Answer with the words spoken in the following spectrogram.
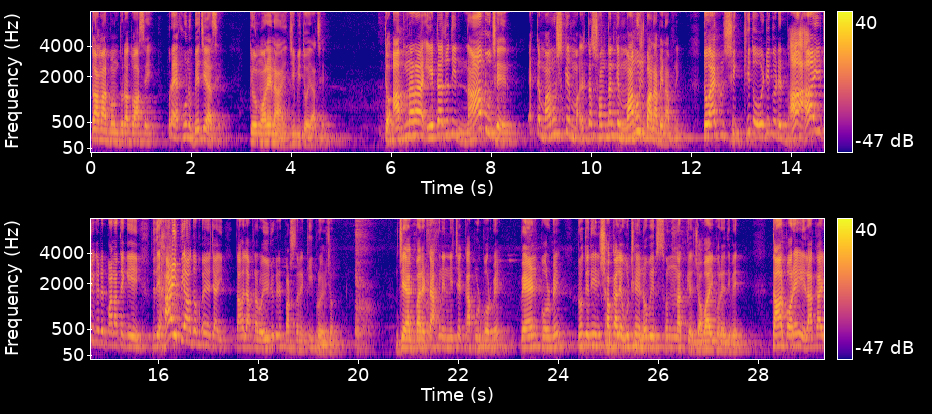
তো আমার বন্ধুরা তো আছেই, ওরা এখনও বেঁচে আছে। কেউ মরে নাই জীবিতই আছে। তো আপনারা এটা যদি না বুঝেন, একটা মানুষকে, একটা সন্তানকে মানুষ বানাবেন আপনি। তো এখন শিক্ষিত এডুকেটেড হাই এডুকেটেড বানাতে গিয়ে যদি হাই বিয়াদব হয়ে যায়, তাহলে আপনার ওই এডুকেটেড পার্সনের কী প্রয়োজন? যে একবারে টাকনির নিচে কাপড় পরবে, প্যান্ট পরবে, প্রতিদিন সকালে উঠে নবীর সুন্নাতকে জবাই করে দিবে। তারপরে এলাকায়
